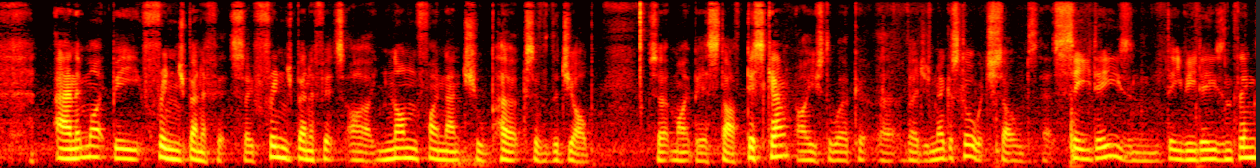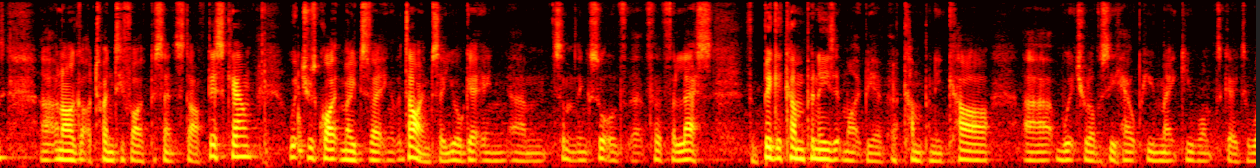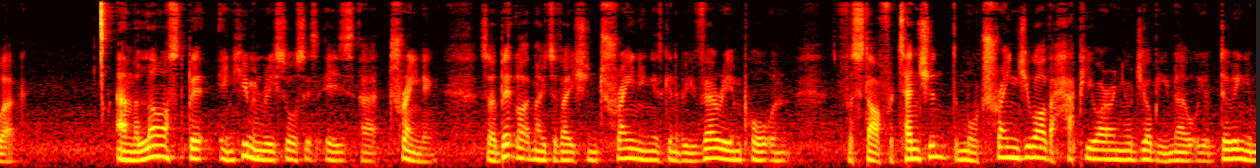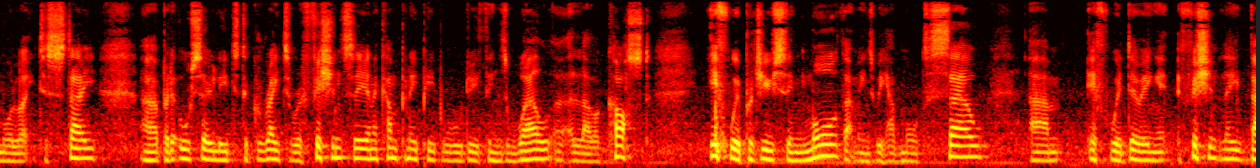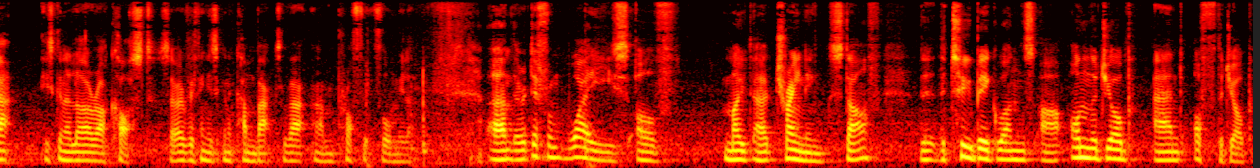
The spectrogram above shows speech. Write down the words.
And it might be fringe benefits. So fringe benefits are non-financial perks of the job. So it might be a staff discount. I used to work at uh, Virgin Megastore, which sold uh, CDs and DVDs and things, uh, and I got a 25% staff discount, which was quite motivating at the time. So you're getting um, something sort of uh, for, for less. For bigger companies, it might be a, a company car, uh, which will obviously help you make you want to go to work. And the last bit in human resources is uh, training. So a bit like motivation, training is going to be very important for staff retention. The more trained you are, the happier you are in your job, you know what you're doing, you're more likely to stay. Uh, but it also leads to greater efficiency in a company. People will do things well at a lower cost. If we're producing more, that means we have more to sell. Um, if we're doing it efficiently, that is going to lower our cost. So everything is going to come back to that um, profit formula. Um, there are different ways of mo- uh, training staff. The, the two big ones are on the job and off the job.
